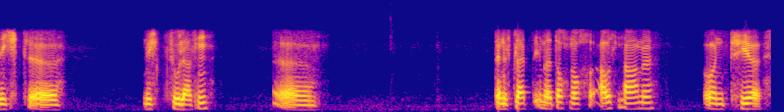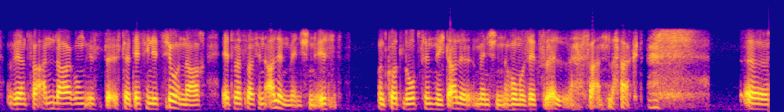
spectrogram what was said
nicht, äh, nicht zulassen. Denn es bleibt immer doch noch Ausnahme. Und hier, während Veranlagung ist, ist der Definition nach etwas, was in allen Menschen ist. Und Gottlob sind nicht alle Menschen homosexuell veranlagt. Äh,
